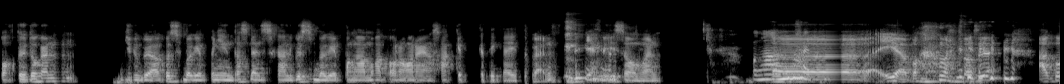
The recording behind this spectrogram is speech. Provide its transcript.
waktu itu kan juga aku sebagai penyintas dan sekaligus sebagai pengamat orang-orang yang sakit ketika itu kan yang di isoman. Pengamat. Uh, iya pengamat. Maksudnya aku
